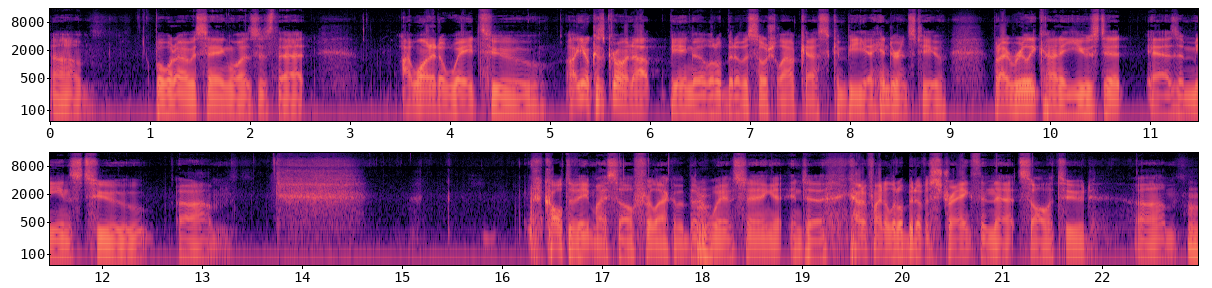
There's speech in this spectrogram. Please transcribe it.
Um, but what I was saying was is that I wanted a way to, uh, you know, because growing up, being a little bit of a social outcast can be a hindrance to you. But I really kind of used it as a means to um, cultivate myself, for lack of a better Hmm. way of saying it, and to kind of find a little bit of a strength in that solitude. Um, Hmm.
